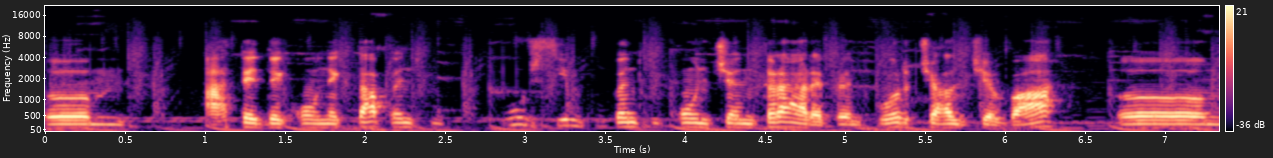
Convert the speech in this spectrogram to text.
um, a te deconecta pentru pur și simplu pentru concentrare, pentru orice altceva, uh,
